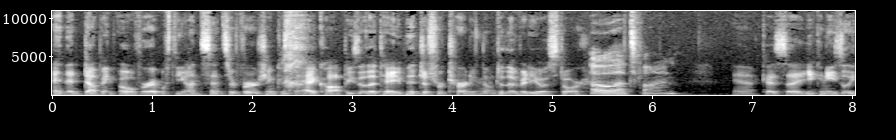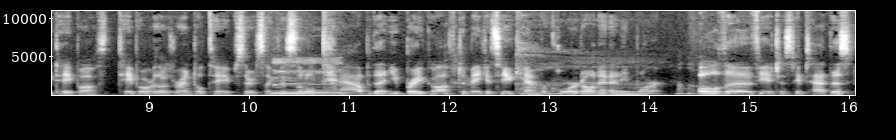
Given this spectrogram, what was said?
and then dubbing over it with the uncensored version because they had copies of the tape and just returning them to the video store. Oh, that's fun. Yeah, because uh, you can easily tape off tape over those rental tapes. There's like this little Mm. tab that you break off to make it so you can't record on it anymore. Oh. All the VHS tapes had this,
